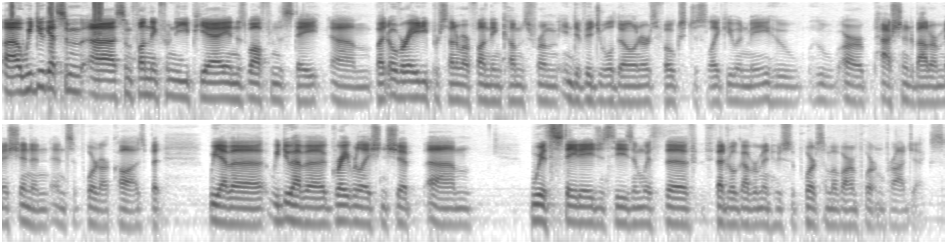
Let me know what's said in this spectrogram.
Uh, we do get some uh, some funding from the EPA and as well from the state, um, but over 80% of our funding comes from individual donors, folks just like you and me, who who are passionate about our mission and, and support our cause. But we have a we do have a great relationship um, with state agencies and with the federal government who support some of our important projects.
